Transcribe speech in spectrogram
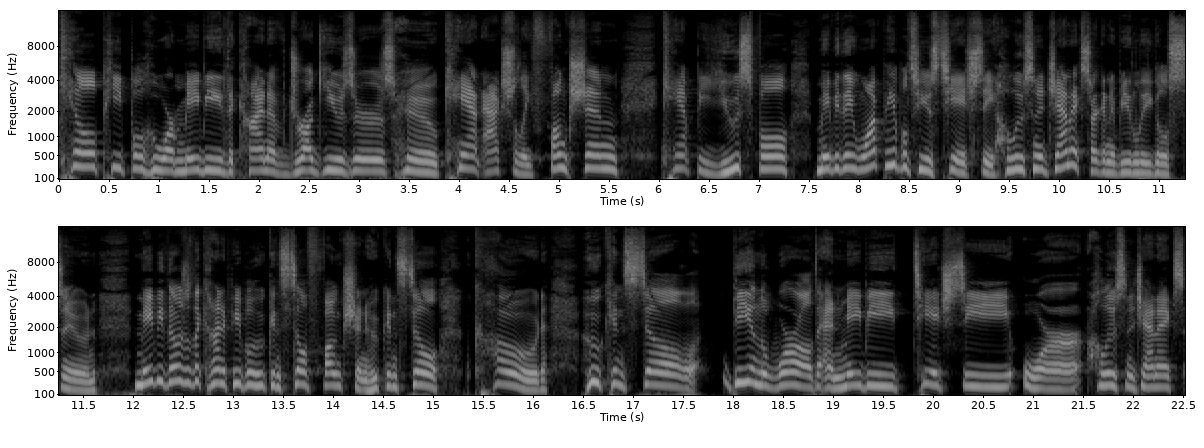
kill people who are maybe the kind of drug users who can't actually function, can't be useful? Maybe they want people to use THC. Hallucinogenics are going to be legal soon. Maybe those are the kind of people who can still function, who can still code, who can still be in the world and maybe THC or hallucinogenics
